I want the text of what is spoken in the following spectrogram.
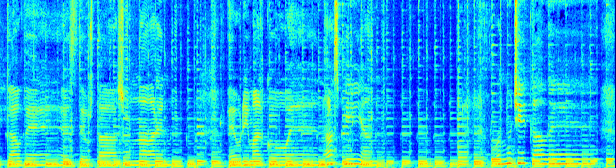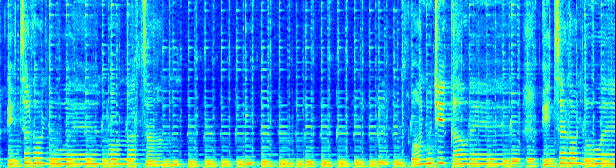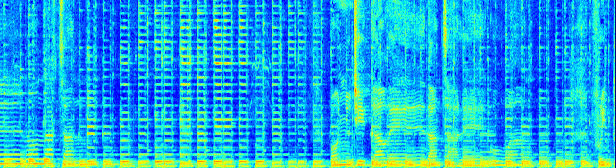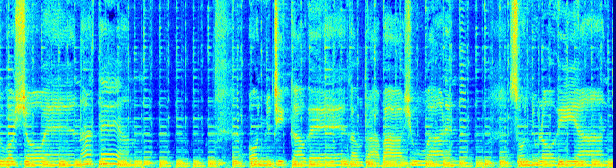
Urrutik gaude ez deustasunaren Eurimalkoen azpian. Oinutxik gaude itzer doiduen onartzan Oinutxik gaude itzer doiduen Oinu txik gaude dantzalekuan Fruitu goxoen artean. Oinu txik gaude gaun trabaxuaren Soinu lodian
